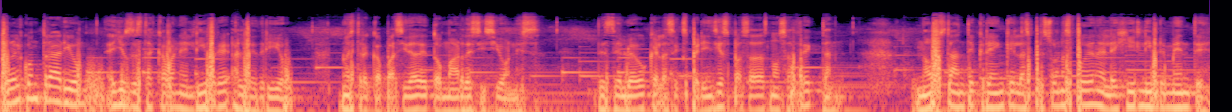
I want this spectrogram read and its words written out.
Por el contrario, ellos destacaban el libre albedrío, nuestra capacidad de tomar decisiones. Desde luego que las experiencias pasadas nos afectan. No obstante, creen que las personas pueden elegir libremente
